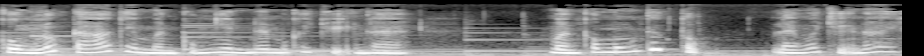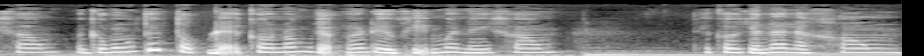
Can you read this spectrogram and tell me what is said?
cùng lúc đó thì mình cũng nhìn lên một cái chuyện là mình có muốn tiếp tục làm cái chuyện đó hay không? Mình có muốn tiếp tục để cơn nóng giận nó điều khiển mình hay không? Thì câu trả lời là không.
